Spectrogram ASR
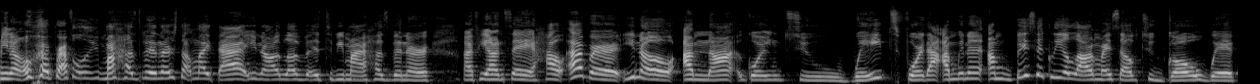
you know, preferably my husband or something like that. You know, I'd love it to be my husband or my fiance. However, you know, I'm not going to wait for that. I'm going to, I'm basically allowing myself to go with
